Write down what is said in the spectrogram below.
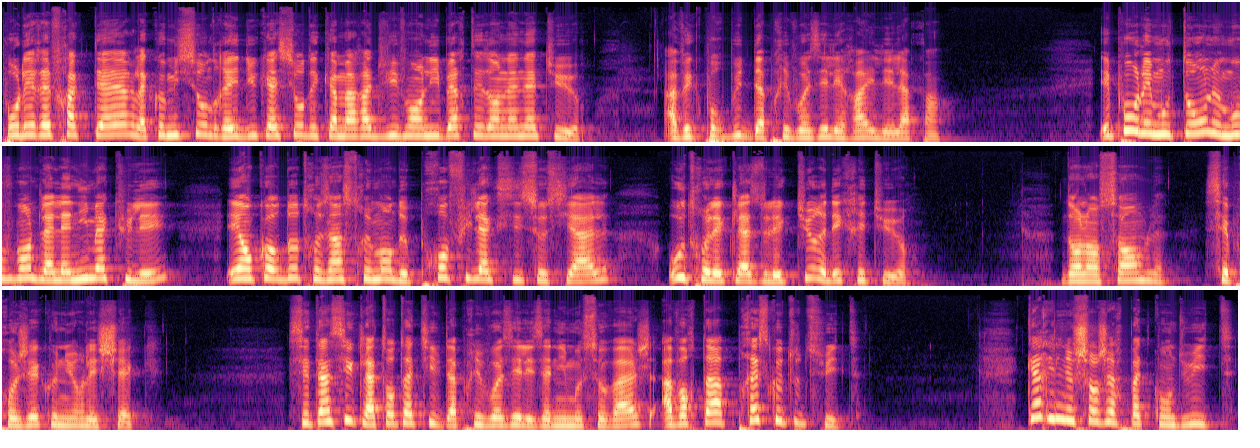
pour les réfractaires, la commission de rééducation des camarades vivant en liberté dans la nature, avec pour but d'apprivoiser les rats et les lapins. Et pour les moutons, le mouvement de la laine immaculée, et encore d'autres instruments de prophylaxie sociale, outre les classes de lecture et d'écriture. Dans l'ensemble, ces projets connurent l'échec. C'est ainsi que la tentative d'apprivoiser les animaux sauvages avorta presque tout de suite. Car ils ne changèrent pas de conduite,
